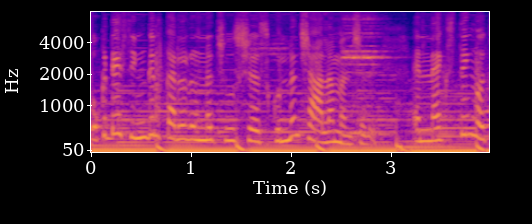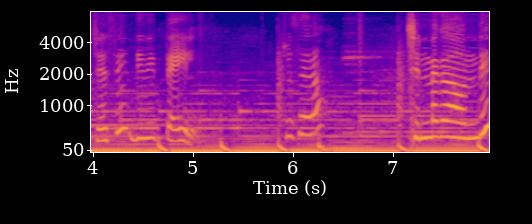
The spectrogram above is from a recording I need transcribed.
ఒకటే సింగిల్ కలర్ ఉన్న చూస్ చేసుకుంటాం చాలా మంచిది. అండ్ నెక్స్ట్ థింగ్ వచ్చేసి దీని టైల్ చూసారా? చిన్నగా ఉంది.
